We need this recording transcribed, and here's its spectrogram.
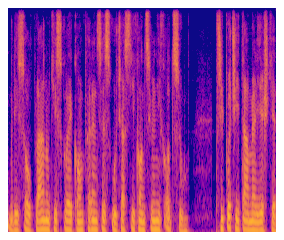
kdy jsou v plánu tiskové konference s účastí koncilních otců. Připočítáme ještě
